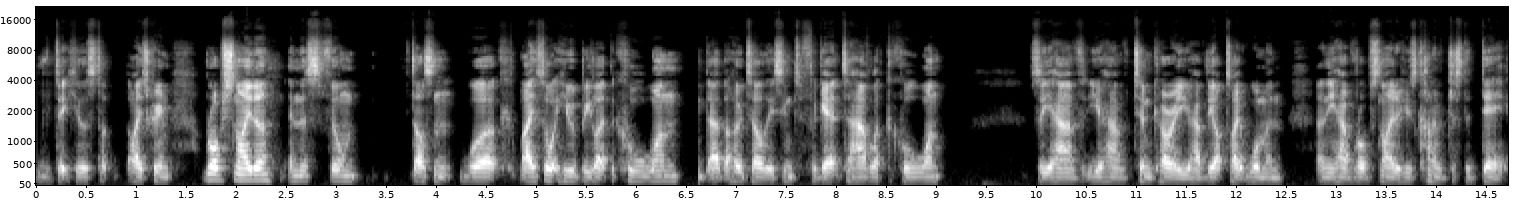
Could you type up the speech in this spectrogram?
ridiculous t- ice cream. Rob Schneider in this film doesn't work. I thought he would be like the cool one at the hotel. They seem to forget to have like a cool one. So you have you have Tim Curry, you have the uptight woman, and you have Rob Schneider, who's kind of just a dick.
